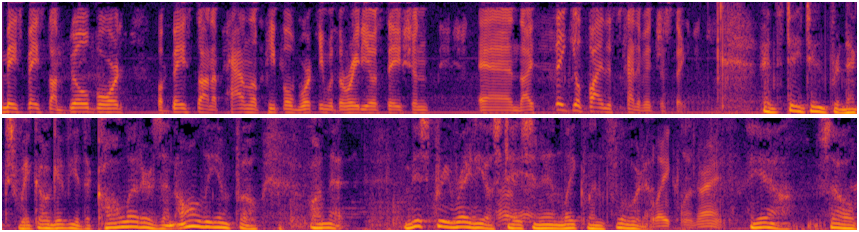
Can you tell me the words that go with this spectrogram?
based based on Billboard, but based on a panel of people working with the radio station. And I think you'll find this kind of interesting. And stay tuned for next week. I'll give you the call letters and all the info on that mystery radio station in Lakeland, Florida. Lakeland, right? Yeah. So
